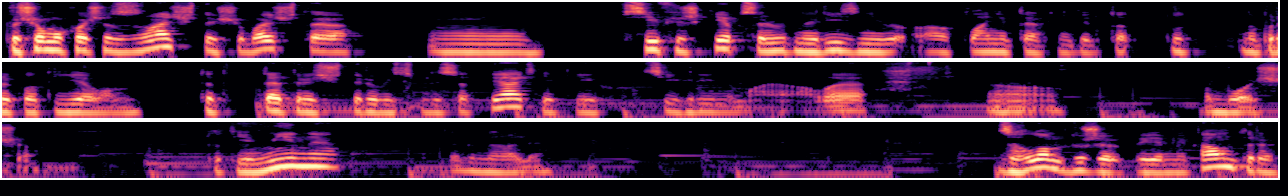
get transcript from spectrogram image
Причому хочу зазначити, що бачите, всі фішки абсолютно різні в плані техніки. Тут, наприклад, є вон Т-3485, яких в цій грі немає, але або що. Тут є міни і так далі. Загалом дуже приємні каунтери.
